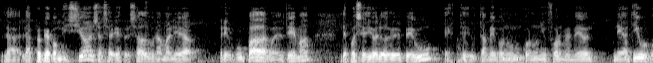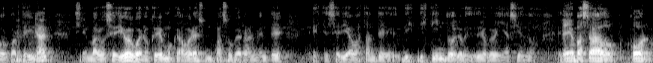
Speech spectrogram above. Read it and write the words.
la, la propia comisión ya se había expresado de una manera preocupada con el tema. Después se dio lo de BPU, este, también con un, con un informe medio negativo por parte de INAC, sin embargo se dio y bueno, creemos que ahora es un paso que realmente este, sería bastante distinto de lo, que, venía haciendo. El año pasado, con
